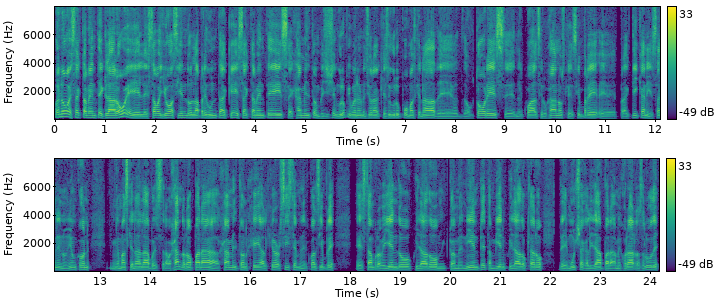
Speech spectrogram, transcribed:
Bueno, exactamente, claro. Eh, le estaba yo haciendo la pregunta qué exactamente es Hamilton Physician Group y bueno, él menciona que es un grupo más que nada de doctores, eh, en el cual cirujanos que siempre eh, practican y están en unión con, más que nada, pues trabajando, ¿no? Para Hamilton Health Care System, en el cual siempre están proveyendo cuidado conveniente, también cuidado, claro, de mucha calidad para mejorar la salud de,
